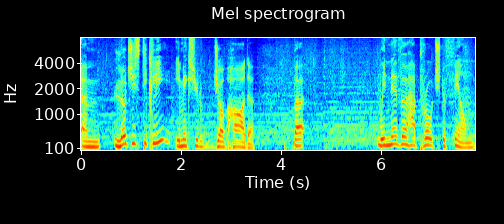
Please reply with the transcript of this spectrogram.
um, logistically it makes your job harder. But we never approached the film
